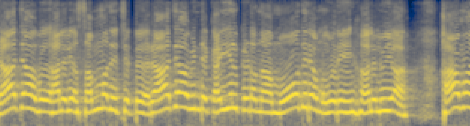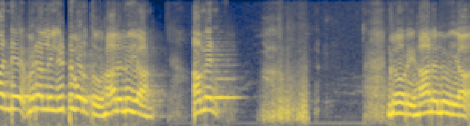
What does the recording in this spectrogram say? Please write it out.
രാജാവ് ഹലലിയ സമ്മതിച്ചിട്ട് രാജാവിന്റെ കയ്യിൽ കിടന്ന മോതിരം ഊരി ഹലലുയ ഹാമാന്റെ വിരലിൽ ഇട്ടുകൊടുത്തു ഹാലലുയ അമൻ. ഗ്ലോറി ഹാലലുയ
